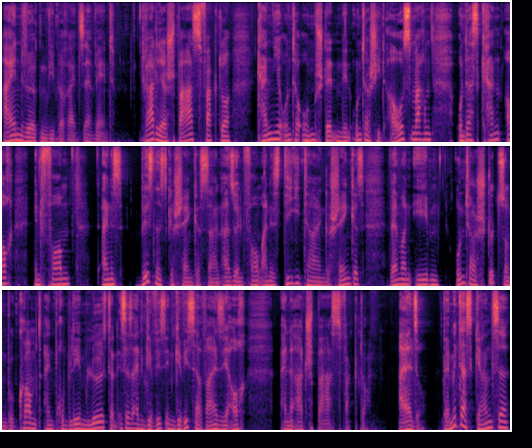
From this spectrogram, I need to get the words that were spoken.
einwirken, wie bereits erwähnt. Gerade der Spaßfaktor kann hier unter Umständen den Unterschied ausmachen und das kann auch in Form eines Business-Geschenkes sein, also in Form eines digitalen Geschenkes. Wenn man eben Unterstützung bekommt, ein Problem löst, dann ist das eine gewiss, in gewisser Weise ja auch eine Art Spaßfaktor. Also, damit das Ganze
